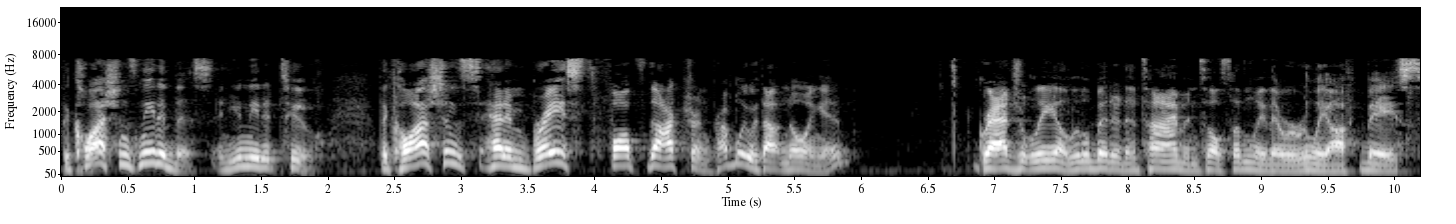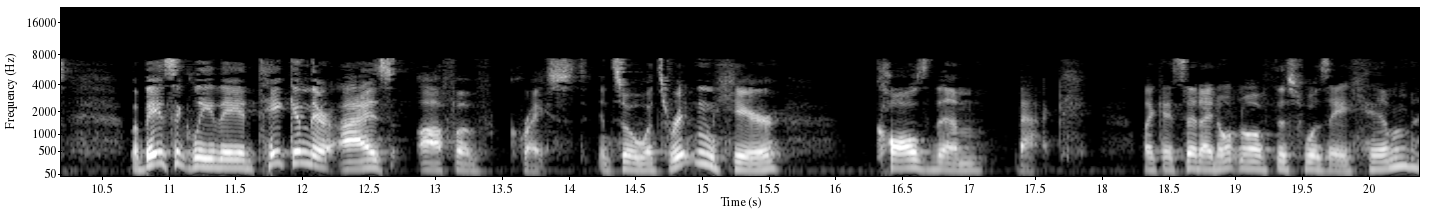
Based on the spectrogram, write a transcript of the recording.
The Colossians needed this, and you need it too. The Colossians had embraced false doctrine, probably without knowing it, gradually, a little bit at a time, until suddenly they were really off base. But basically, they had taken their eyes off of Christ. And so what's written here calls them back. Like I said, I don't know if this was a hymn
